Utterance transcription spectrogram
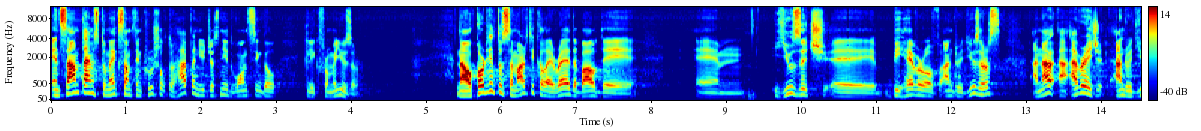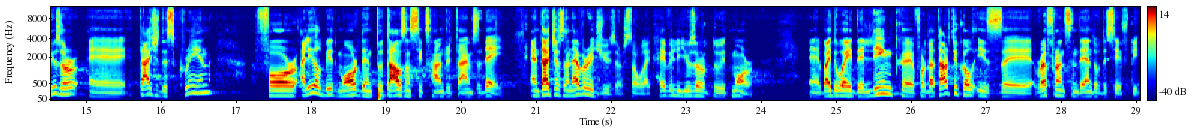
And sometimes to make something crucial to happen, you just need one single click from a user. Now, according to some article I read about the um, usage uh, behavior of Android users, an average Android user uh, touched the screen for a little bit more than 2,600 times a day. And that's just an average user, so like heavily users do it more. Uh, by the way, the link uh, for that article is uh, referenced in the end of the CFP.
